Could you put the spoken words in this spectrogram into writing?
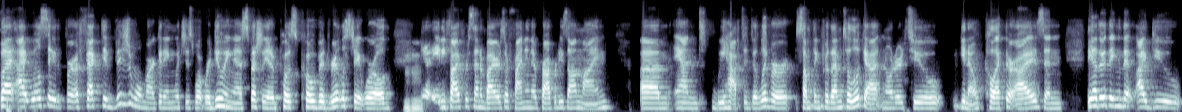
But I will say that for effective visual marketing, which is what we're doing, especially in a post-COVID real estate world, mm-hmm. you know, 85% of buyers are finding their properties online um, and we have to deliver something for them to look at in order to you know collect their eyes and the other thing that i do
